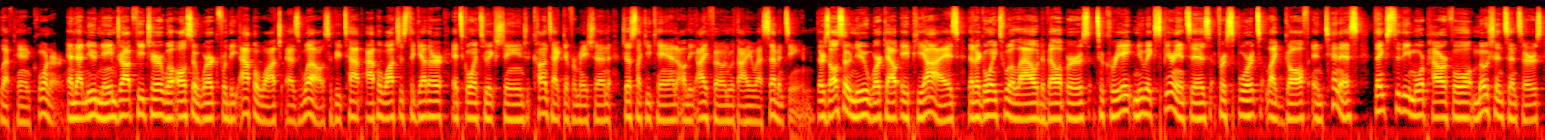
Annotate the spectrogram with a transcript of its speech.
left-hand corner. And that new name drop feature will also work for the Apple Watch as well. So if you tap Apple Watches together, it's going to exchange contact information just like you can on the iPhone with iOS 17. There's also new workout APIs that are going to allow developers to create new experiences for sports like golf and tennis thanks to the more powerful motion sensors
